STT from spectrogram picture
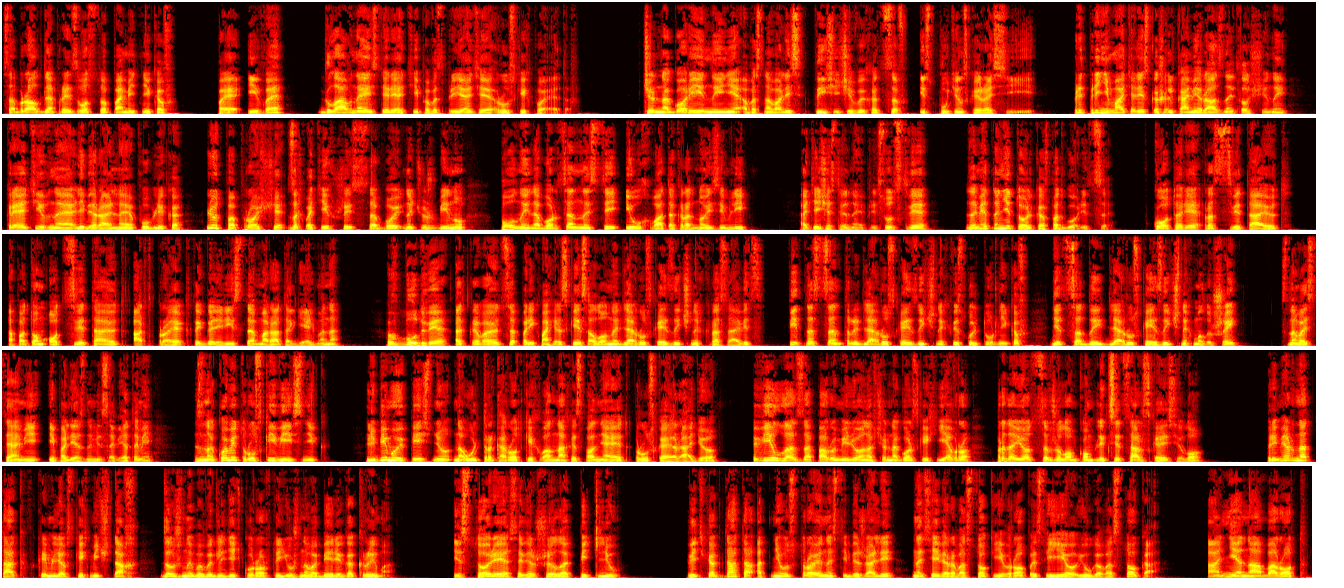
собрал для производства памятников П и В главные стереотипы восприятия русских поэтов. В Черногории ныне обосновались тысячи выходцев из путинской России, предприниматели с кошельками разной толщины, креативная либеральная публика, люд попроще, захвативший с собой на чужбину полный набор ценностей и ухваток родной земли. Отечественное присутствие заметно не только в Подгорице. В Которе расцветают а потом отцветают арт-проекты галериста Марата Гельмана. В Будве открываются парикмахерские салоны для русскоязычных красавиц, фитнес-центры для русскоязычных физкультурников, детсады для русскоязычных малышей. С новостями и полезными советами знакомит русский вестник. Любимую песню на ультракоротких волнах исполняет русское радио. Вилла за пару миллионов черногорских евро – продается в жилом комплексе «Царское село». Примерно так в кремлевских мечтах должны бы выглядеть курорты южного берега Крыма. История совершила петлю. Ведь когда-то от неустроенности бежали на северо-восток Европы с ее юго-востока, а не наоборот.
